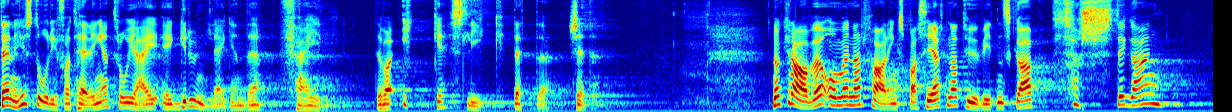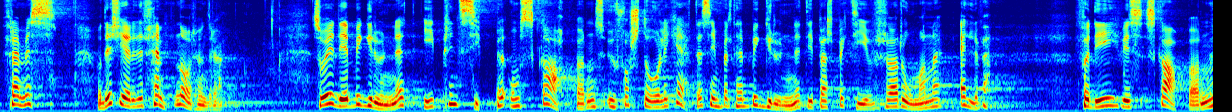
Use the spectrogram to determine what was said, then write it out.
Denne historiefortellingen tror jeg er grunnleggende feil. Det var ikke slik dette skjedde. Når kravet om en erfaringsbasert naturvitenskap første gang fremmes, og det skjer i det 15. århundre, så er det begrunnet i prinsippet om skaperens uforståelighet. Det er simpelthen begrunnet i perspektivet fra Romerne 11. Fordi hvis skaperen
